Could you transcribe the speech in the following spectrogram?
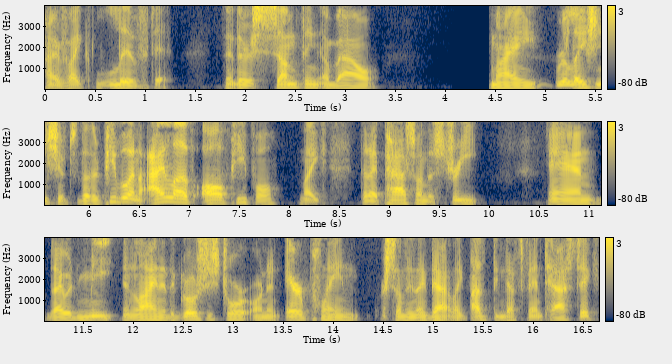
I've like lived it. That There's something about my relationships with other people, and I love all people. Like that, I pass on the street, and that I would meet in line at the grocery store or on an airplane or something like that. Like I think that's fantastic.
